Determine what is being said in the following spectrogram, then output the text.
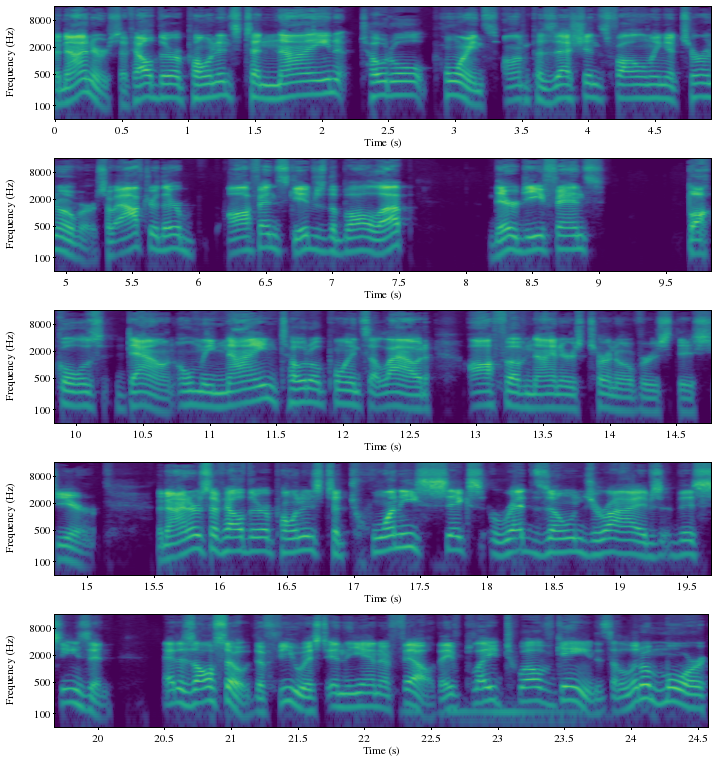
The Niners have held their opponents to nine total points on possessions following a turnover. So after their offense gives the ball up, their defense buckles down. Only nine total points allowed off of Niners turnovers this year. The Niners have held their opponents to 26 red zone drives this season. That is also the fewest in the NFL. They've played 12 games. It's a little more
